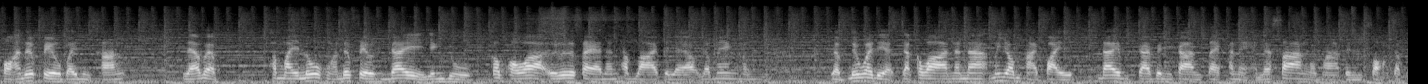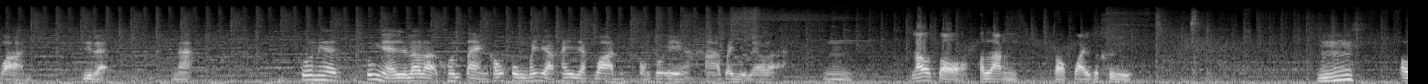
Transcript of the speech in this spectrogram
ของอันเดอร์เฟลไปหนึ่งครั้ง แล้วแบบ ทำไมโลกของอันเดอร์เฟลถึงได้ยังอยู่ ก็เพราะว่าเออร์แซนนั้นทำลายไปแล้ว แล้วแม่งมันแบบเรียกว่าเดียจักรวาลนั้นนะไม่ยอมหายไปได้กลายเป็นการแตกแขนงและสร้างออกมาเป็นสองจักรวาลนี่แหละนะพวเนี้ยกุ้งแหย่อยู่แล้วล่ะ คนแต่งเขาคงไม่อยากให้จักรวาลของตัวเองอะหาไปอยู่แล้วล่ะ อืมเล่าต่อพลังต่อไปก็คือ อืม เอา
